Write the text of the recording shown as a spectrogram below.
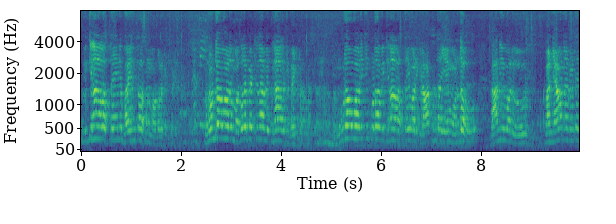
విఘ్నాలు వస్తాయని భయంతో అసలు మొదలు పెట్టాడు రెండో వాడు మొదలు పెట్టిన విఘ్నాలకి భయపడతాడు. మూడో వాడికి కూడా విఘ్నాలు వస్తాయి వాడికి రాకుండా ఏమి ఉండవు. కానీ వాడు వాడిని ఏమన్నారంటే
